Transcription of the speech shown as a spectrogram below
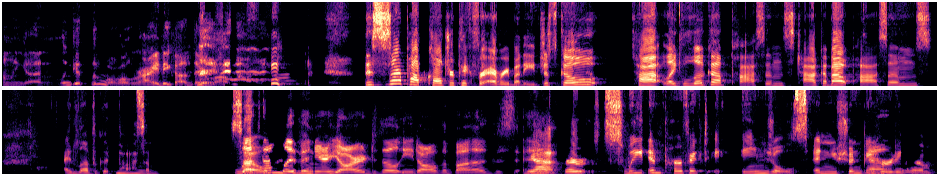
Oh my god. Look at them all riding on their mom. this is our pop culture pick for everybody. Just go talk, like look up possums, talk about possums. I love a good mm-hmm. possum. Let So, them live in your yard. They'll eat all the bugs. yeah, they're sweet and perfect angels, and you shouldn't be Yeah. hurting them.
